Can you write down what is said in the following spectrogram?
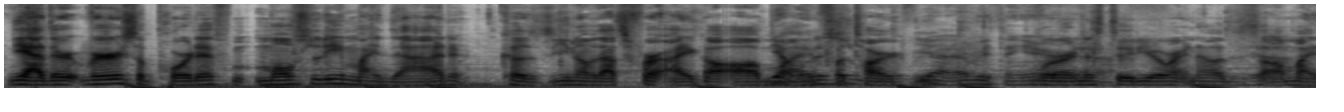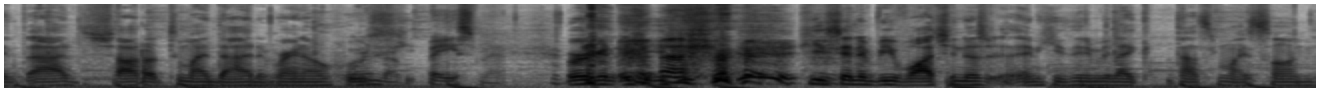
Yeah, they're very supportive. Mostly my dad, because you know that's where I got all Yeah, my this is- photography. yeah, everything here, We're in the yeah. studio right now. This is all my dad. Shout out to my dad right now. We're in the basement. we're gonna he- he's gonna be watching this and he's gonna be like, "That's my son."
